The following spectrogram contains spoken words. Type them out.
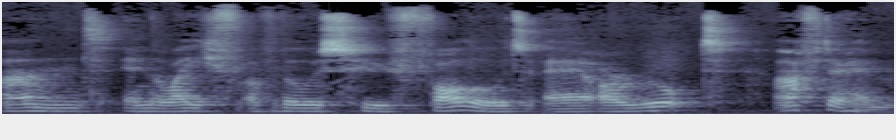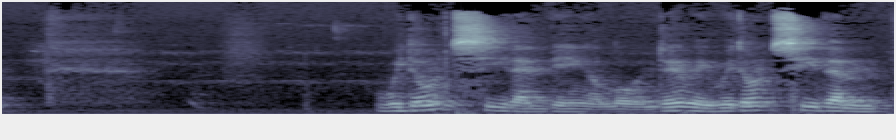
and in the life of those who followed uh, or wrote after him. We don't see them being alone, do we? We don't see them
